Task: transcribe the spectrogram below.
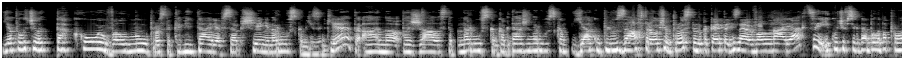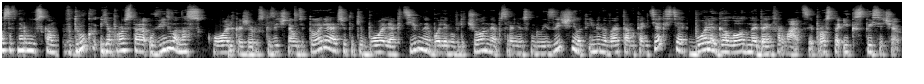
я получила такую волну просто комментариев, сообщений на русском языке. Это Анна, пожалуйста, на русском, когда же на русском? Я куплю завтра. В общем, просто, ну, какая-то, не знаю, волна реакции, и куча всегда было вопросов на русском. Вдруг я просто увидела, насколько же русскоязычная аудитория все-таки более активна активная, более вовлеченная по сравнению с англоязычной, вот именно в этом контексте более голодная до информации, просто x тысяча.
